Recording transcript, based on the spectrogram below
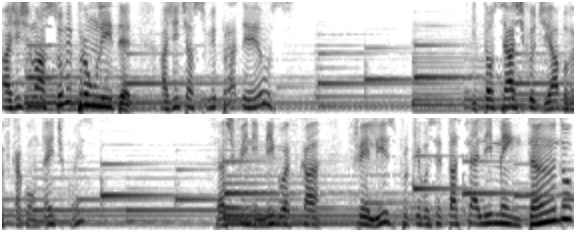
a gente não assume para um líder, a gente assume para Deus. Então você acha que o diabo vai ficar contente com isso? Você acha que o inimigo vai ficar feliz porque você está se alimentando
